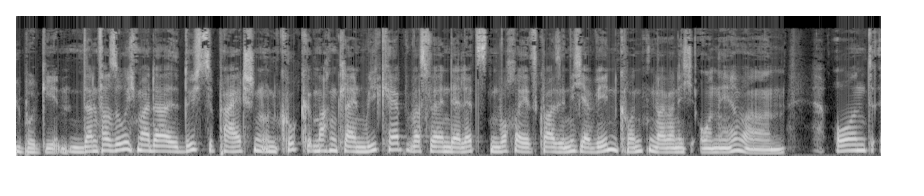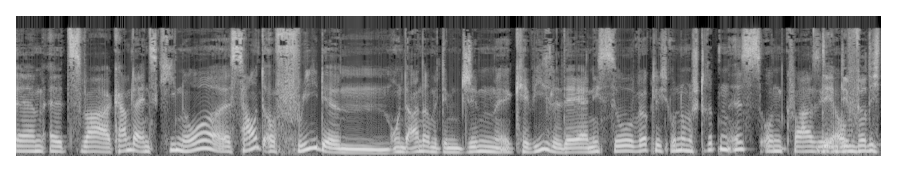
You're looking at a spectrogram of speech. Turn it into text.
übergehen. Dann versuche ich mal da durchzupeitschen und guck, mach einen kleinen Recap, was wir in der letzten Woche jetzt quasi nicht erwähnen konnten, weil wir nicht on air waren. Und ähm, äh, zwar kam da ins Kino äh, Sound of Freedom, unter anderem mit dem Jim Caviezel, der ja nicht so wirklich unumstritten ist und quasi den, den würde ich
